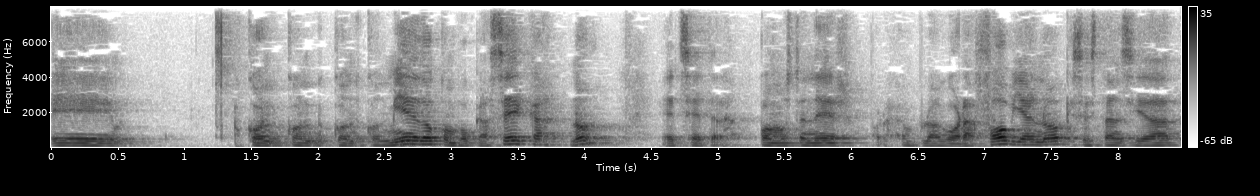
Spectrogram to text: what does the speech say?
eh, con, miedo, con boca seca, ¿no? Etcétera. Podemos tener, por ejemplo, agorafobia, ¿no? Que es esta ansiedad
